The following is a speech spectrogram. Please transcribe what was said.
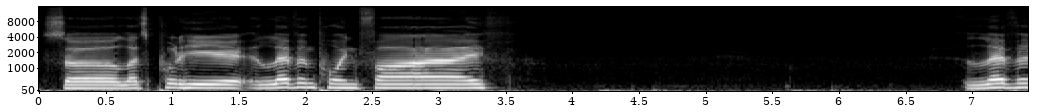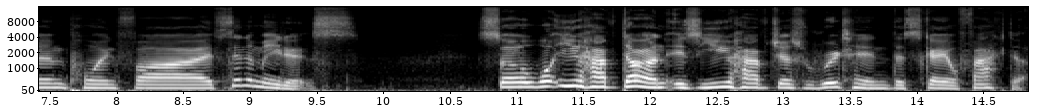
So let's put here 11.5 11.5 centimeters. So what you have done is you have just written the scale factor.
